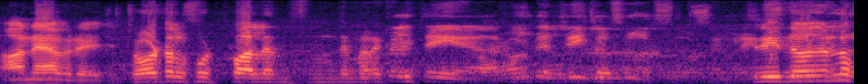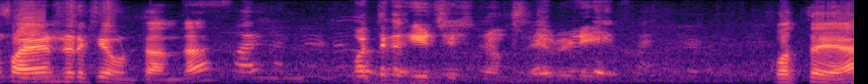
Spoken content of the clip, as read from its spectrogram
ఆన్ యావరేజ్ టోటల్ ఫుట్ఫాల్ ఎంత ఉంది మనకి? త్రీ థౌసండ్లో ఫైవ్ హండ్రెడ్ కే ఉంటుందా? చేస్తున్నాం కొత్తయా?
